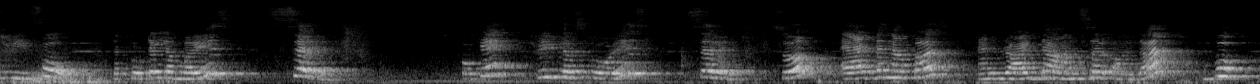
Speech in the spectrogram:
2, 3, 4. The total number is 7. Okay? 3 plus 4 is 7. So, add the numbers and write the answer on the book.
